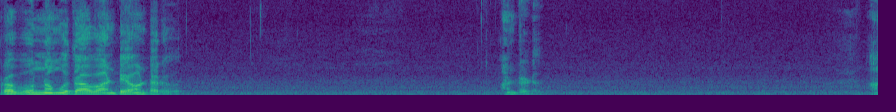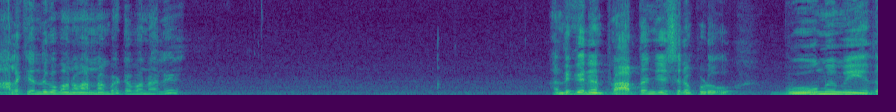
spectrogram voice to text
ప్రభువుని నమ్ముతావా? అంటే ఏమంటారు? అంటాడు. వాళ్ళకెందుకు మనం అన్నం పెట్టమనాలి? అందుకే నేను ప్రార్థన చేసినప్పుడు భూమి మీద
